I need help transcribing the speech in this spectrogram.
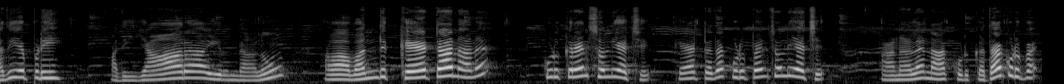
அது எப்படி? அது யாராக இருந்தாலும் அவள் வந்து கேட்டால் நான் கொடுக்குறேன்னு சொல்லியாச்சு. கேட்டதை கொடுப்பேன்னு சொல்லியாச்சு. அதனால் நான் கொடுக்க தான் கொடுப்பேன்.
